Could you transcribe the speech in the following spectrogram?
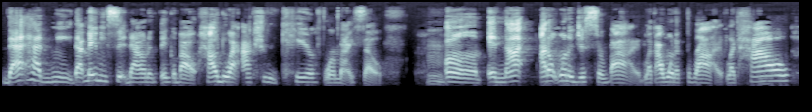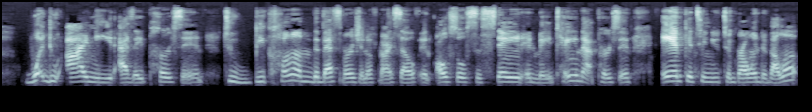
That had me, that made me sit down and think about how do I actually care for myself? Mm, um and not i don't want to just survive like i want to thrive like mm, how what do i need as a person to become the best version of myself and also sustain and maintain that person and continue to grow and develop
